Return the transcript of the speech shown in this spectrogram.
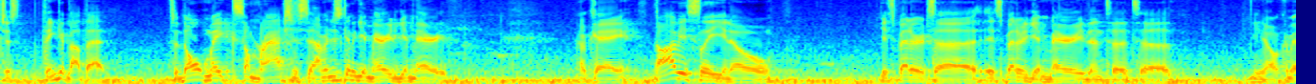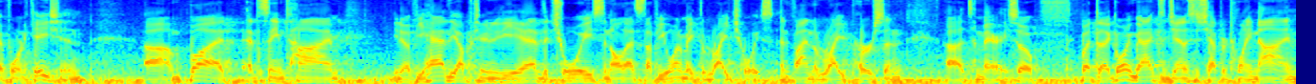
just think about that. So don't make some rash decision. I'm just to get married to get married. Okay. Obviously, you know it's better to it's better to get married than to, to you know commit fornication. Um, but at the same time, you know, if you have the opportunity, you have the choice and all that stuff, you want to make the right choice and find the right person uh, to marry. So, but uh, going back to Genesis chapter 29,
